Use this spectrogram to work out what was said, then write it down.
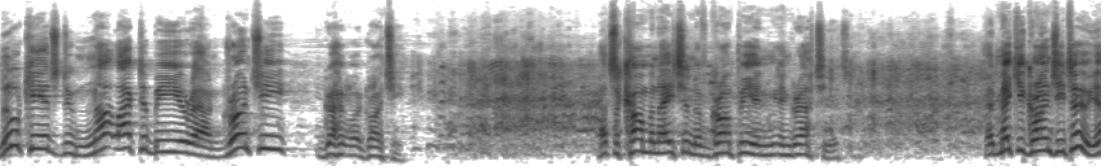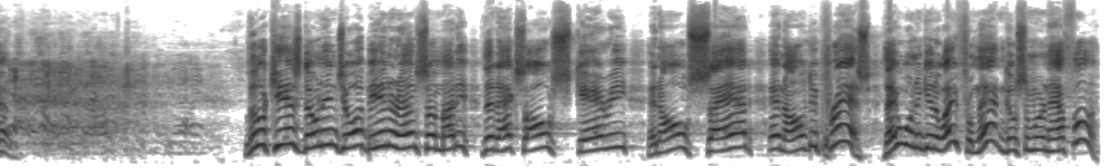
Little kids do not like to be around grunchy, gr- grunchy. That's a combination of grumpy and, and grouchy. It's, it'd make you grungy too, yeah. Little kids don't enjoy being around somebody that acts all scary and all sad and all depressed. They want to get away from that and go somewhere and have fun.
